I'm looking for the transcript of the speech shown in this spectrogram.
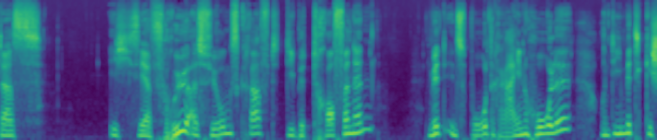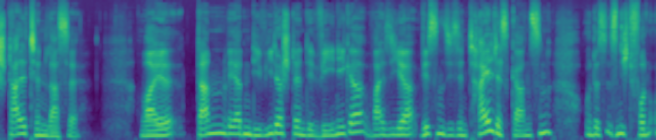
dass ich sehr früh als Führungskraft die Betroffenen mit ins Boot reinhole und die mitgestalten lasse. Weil dann werden die Widerstände weniger, weil sie ja wissen, sie sind Teil des Ganzen und es ist nicht von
